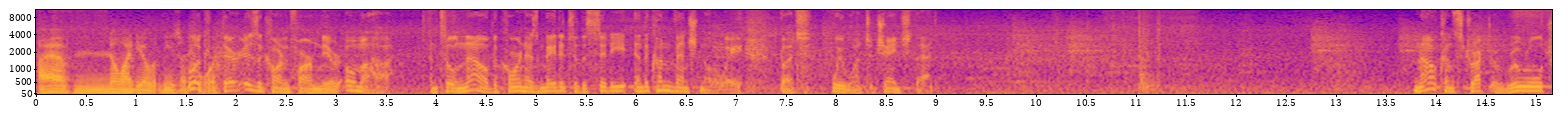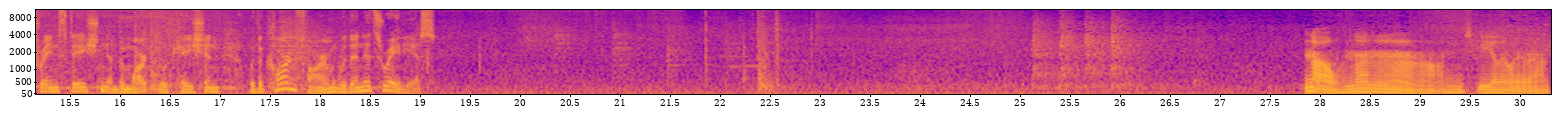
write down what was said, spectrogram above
I have no idea what these are for. Look, for. there is a corn farm near Omaha. Until now, the corn has made it to the city in the conventional way, but we want to change that. Now construct a rural train station in the marked location with a corn farm within its radius. No, no, no, no, no. It needs to be the other way around.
